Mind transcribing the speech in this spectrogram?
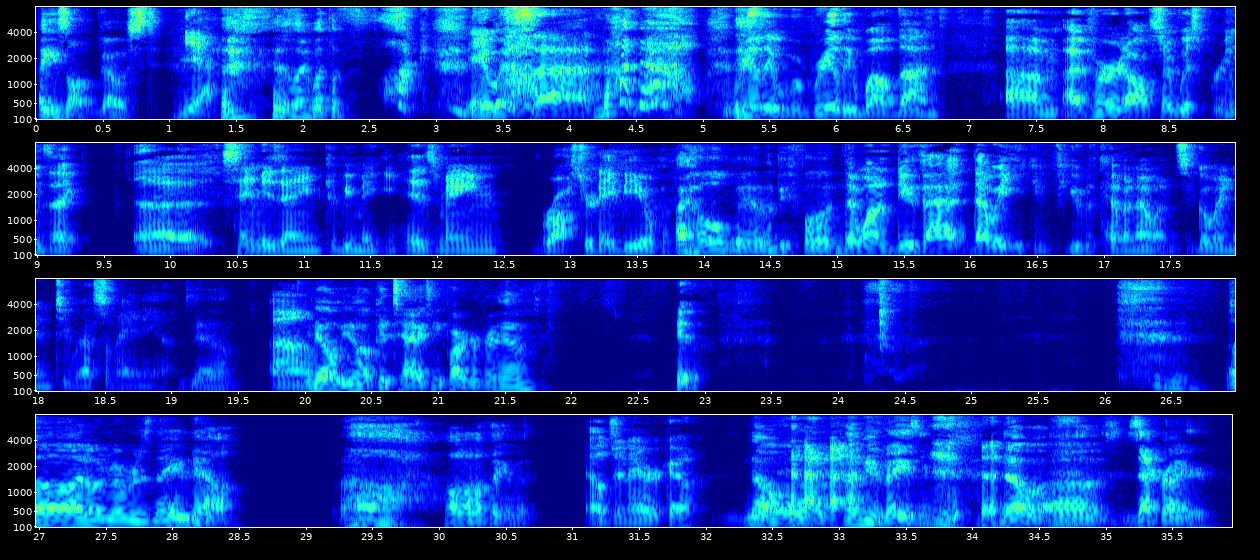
Like he saw a ghost. Yeah. it was like, what the fuck? It was uh, Not now. really, really well done. Um, I've heard also whisperings that uh, Sami Zayn could be making his main roster debut. I hope, man. That'd be fun. They want to do that. That way he can feud with Kevin Owens going into WrestleMania. Yeah. Um, you know, you know, a good tag team partner for him. Who? Oh, I don't remember his name now. Oh, hold on, I'll think of it. El Generico? No, that'd be amazing. No, uh, Zack Ryder.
